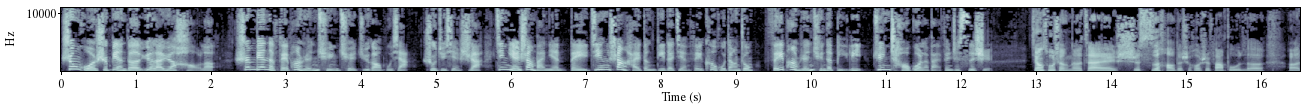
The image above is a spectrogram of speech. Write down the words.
生活是变得越来越好了。身边的肥胖人群却居高不下。数据显示啊，今年上半年，北京、上海等地的减肥客户当中，肥胖人群的比例均超过了百分之四十。江苏省呢，在十四号的时候是发布了呃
